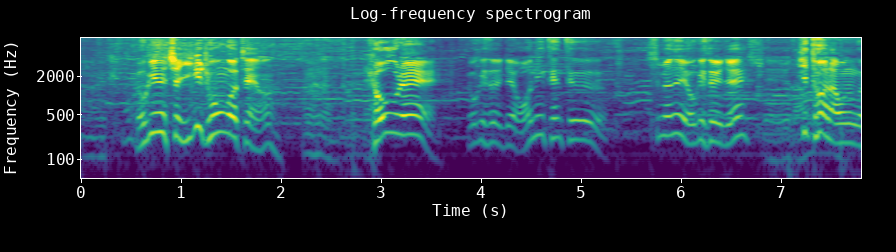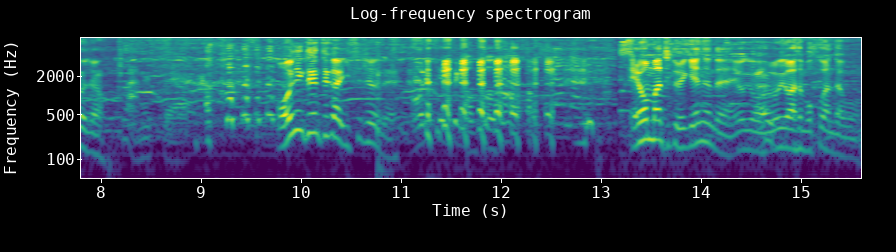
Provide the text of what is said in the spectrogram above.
어, 여기는 진짜 이게 좋은 것 같아요. 어. 겨울에 여기서 이제 어닝 텐트 쓰면은 여기서 이제 히터가 나오는 거죠. 안 했어요. 어닝 텐트가 있으셔야 돼. 머리 텐트가 없어서. 애원한테도 얘기했는데 여기 여기 와서 먹고 간다고.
